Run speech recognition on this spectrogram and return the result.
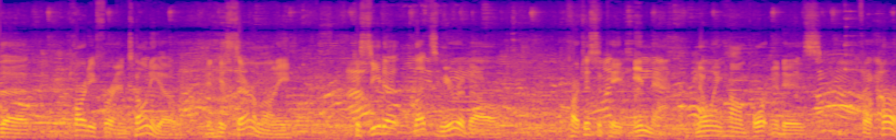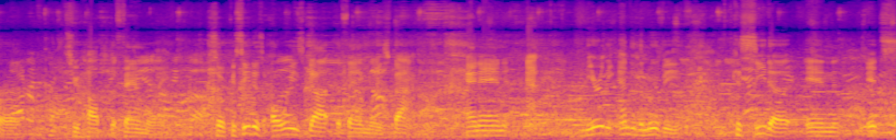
the party for Antonio in his ceremony, Casita lets Mirabel participate in that, knowing how important it is for her to help the family. So Casita's always got the family's back. And then at, near the end of the movie, Casita, in its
